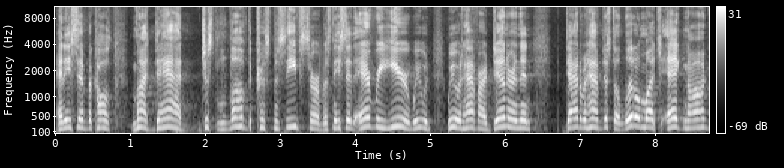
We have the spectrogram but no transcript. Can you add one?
And he said, because my dad just loved the Christmas Eve service. And he said, every year we would, we would have our dinner, and then Dad would have just a little much eggnog,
